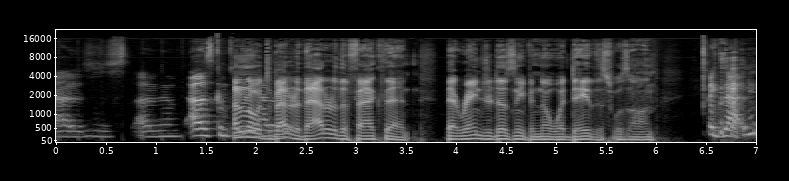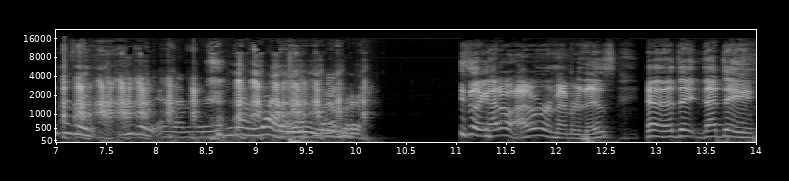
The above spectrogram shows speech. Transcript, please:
I was just I don't know. I was completely. I don't know what's out of it. better, that or the fact that that Ranger doesn't even know what day this was on. Exactly. He doesn't, he doesn't remember. He never I does. don't remember. He's like, I don't, I don't remember this. Yeah, that day, that day,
